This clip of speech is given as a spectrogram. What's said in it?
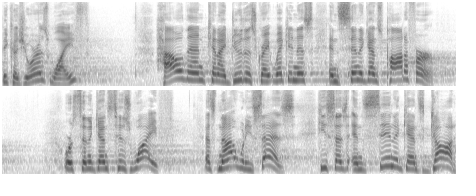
because you are his wife. How then can I do this great wickedness and sin against Potiphar or sin against his wife? That's not what he says. He says, and sin against God.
